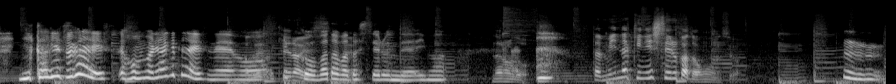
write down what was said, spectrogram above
2ヶ月ぐらいです。ほんまにあげてないですね。もう、上げて結構バタバタしてるんで、今。なるほど多分みんな気にしてるかと思うんですようんうん。い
